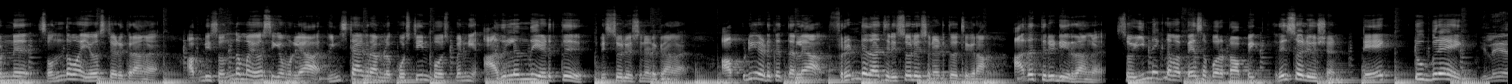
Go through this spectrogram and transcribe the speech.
ஒன்று சொந்தமாக யோசிச்சு எடுக்கிறாங்க. அப்படி சொந்தமாக யோசிக்க முடியலையா? இன்ஸ்டாகிராமில் கொஸ்டின் போஸ்ட் பண்ணி அதுலேருந்து எடுத்து ரிசொல்யூஷன் எடுக்கிறாங்க. அப்படியும் எடுக்க தெரியலையா? ஃப்ரெண்ட் ஏதாச்சும் ரிசொல்யூஷன் எடுத்து வச்சுக்கிறான். அதை திருடிடுறாங்க. ஸோ இன்னைக்கு நம்ம பேச போகிற topic resolution take to break இளைய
